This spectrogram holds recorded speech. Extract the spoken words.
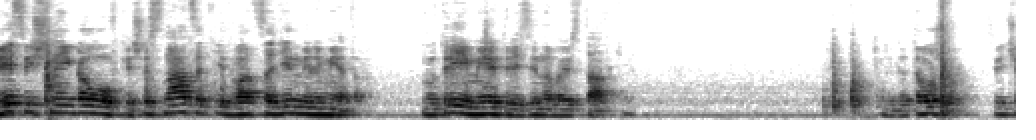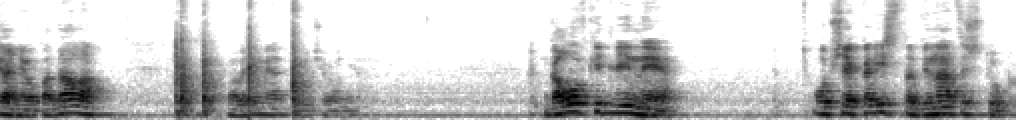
Две свечные головки 16 и 21 мм. Внутри имеют резиновые вставки. Для того, чтобы свеча не упадала во время откручивания. Головки длинные. Общее количество 12 штук.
